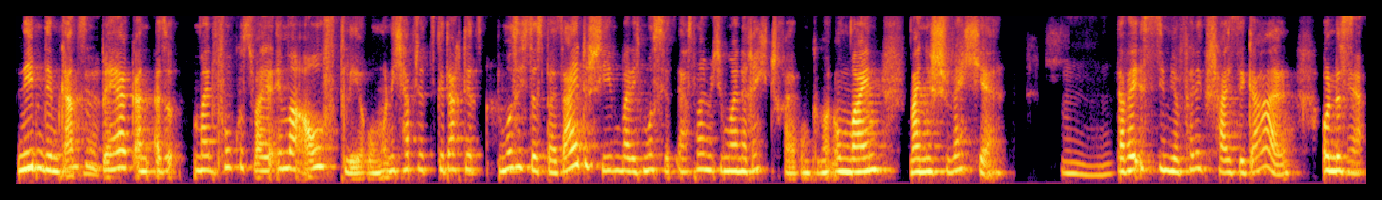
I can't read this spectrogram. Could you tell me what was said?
Neben dem ganzen Berg an, also mein Fokus war ja immer Aufklärung. Und ich habe jetzt gedacht, jetzt muss ich das beiseite schieben, weil ich muss jetzt erstmal mich um meine Rechtschreibung kümmern, um mein, meine Schwäche. Mhm. Dabei ist sie mir völlig scheißegal. Und es ja.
